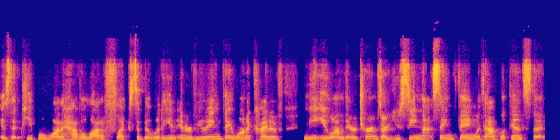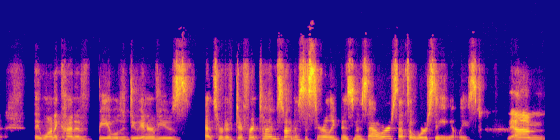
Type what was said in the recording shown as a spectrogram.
is that people want to have a lot of flexibility in interviewing. They want to kind of meet you on their terms. Are you seeing that same thing with applicants that they want to kind of be able to do interviews at sort of different times, not necessarily business hours? That's what we're seeing at least. um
